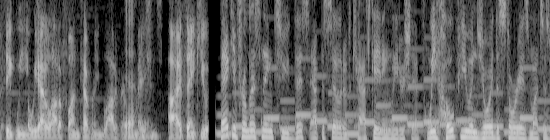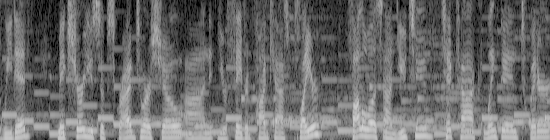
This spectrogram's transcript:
I think we we had a lot of fun covering a lot of information. Yeah. I thank you. Thank you for listening to this episode of Cascading Leadership. We hope you enjoyed the story as much as we did. Make sure you subscribe to our show on your favorite podcast player. Follow us on YouTube, TikTok, LinkedIn, Twitter,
